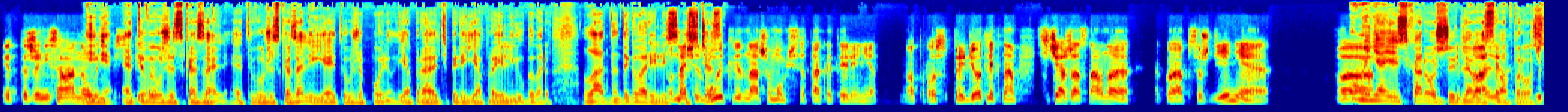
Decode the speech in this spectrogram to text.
Это же не сама новость. Не, не, это вы уже сказали. Это вы уже сказали, я это уже понял. Я про теперь я про Илью говорю. Ладно, договорились. Ну, значит, Сейчас... будет ли в нашем обществе так это или нет? Вопрос. Придет ли к нам? Сейчас же основное такое обсуждение. В... У меня есть хороший для вас вопрос. И...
